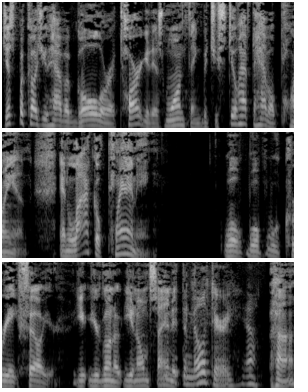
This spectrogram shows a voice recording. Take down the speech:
Just because you have a goal or a target is one thing, but you still have to have a plan. And lack of planning will, will, will create failure. You, you're gonna, you know what I'm saying? Look at It, the military, yeah. huh?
